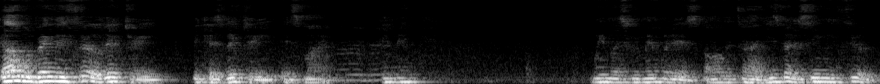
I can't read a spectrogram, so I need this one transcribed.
God will bring me through victory because victory is mine. Mm-hmm. Amen. We must remember this all the time. He's going to see me through.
